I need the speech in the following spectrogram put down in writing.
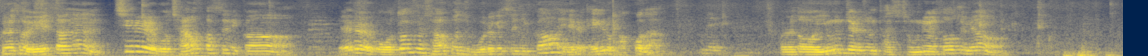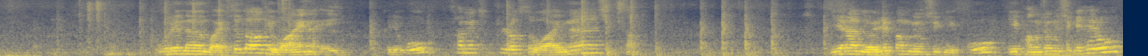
그래서 일단은 7을 뭐 잘못 봤으니까 얘를 뭐 어떤 수로 잘못 봤는지 모르겠으니까 얘를 A로 바꿔놔 네. 그래서 이 문제를 좀 다시 정리해 써주면 우리는 뭐 x 더하기 y는 a 그리고 3x 플러스 y는 14 얘라는 연립 방정식이 있고 이 방정식의 해로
